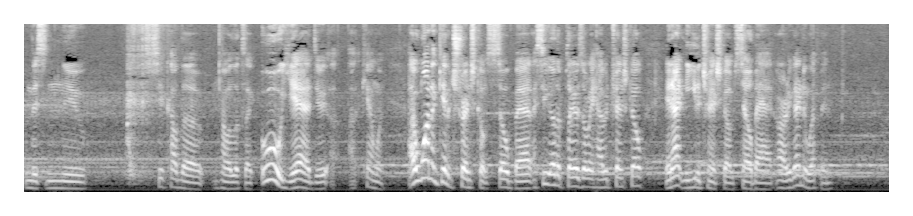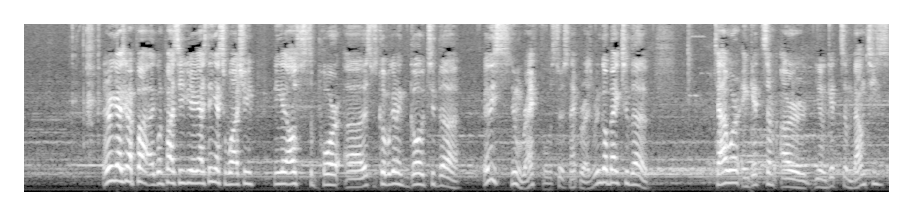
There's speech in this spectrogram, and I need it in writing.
from this new. See how the how it looks like. Ooh yeah, dude. I, I can't wait. I want to get a trench coat so bad. I see other players already have a trench coat, and I need a trench coat so bad. All right, we got a new weapon. Anyway, guys, gonna. I'm gonna pause here, guys. Thank you guys for watching. Thank you guys also support. Uh, this was cool. We're gonna go to the. At these new rifles, so sniper rifles. We're gonna go back to the tower and get some our you know get some bounties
